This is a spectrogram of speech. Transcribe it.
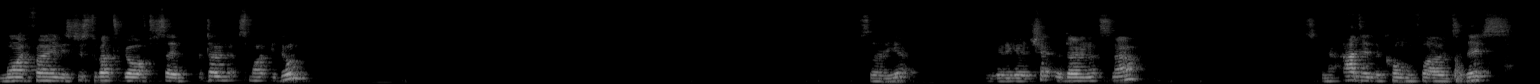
my phone is just about to go off to say the donuts might be done. So yeah, we're going to go check the donuts now. Just going to add in the corn flour into this.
